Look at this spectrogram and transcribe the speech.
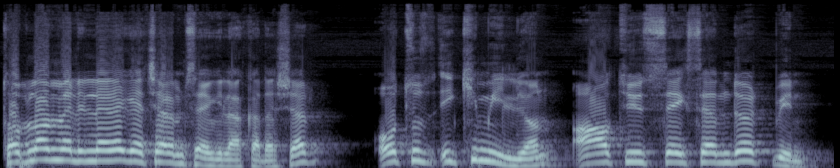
Toplam verilere geçelim sevgili arkadaşlar. 32 milyon 684 bin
